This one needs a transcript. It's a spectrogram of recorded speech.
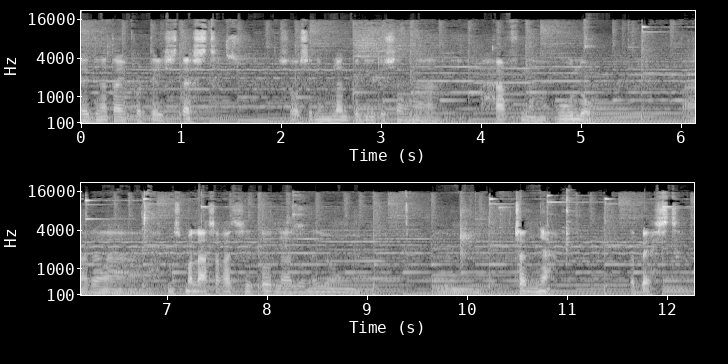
ready na tayo for taste test. So sinimulan ko dito sa half ng ulo para mas malasa kasi ito lalo na yung yung tiyan niya. The best.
